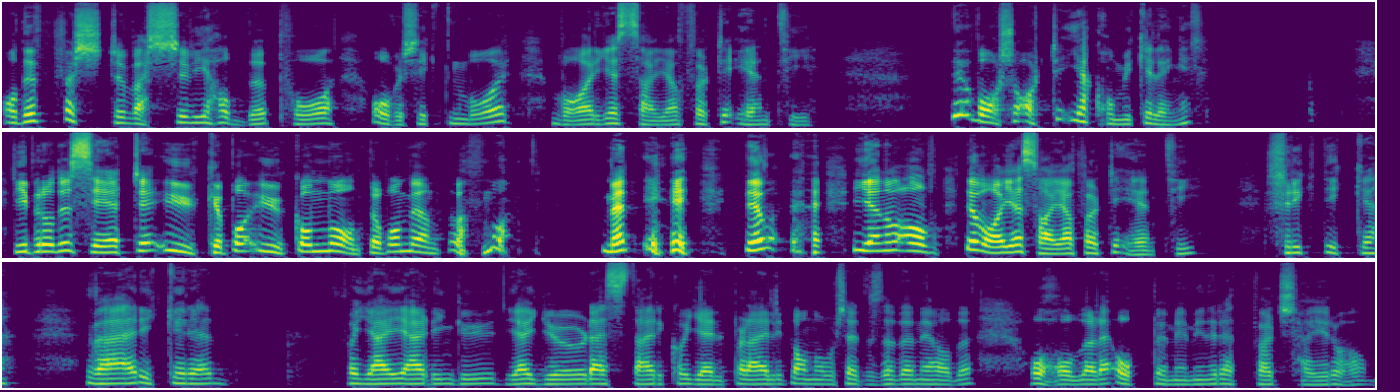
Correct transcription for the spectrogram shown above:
Og det første verset vi hadde på oversikten vår, var Jesaja 41, 10. Det var så artig. Jeg kom ikke lenger. Vi produserte uke på uke og måned på måned. Men det var, gjennom alt, det var Jesaja 41,10. Frykt ikke, vær ikke redd. For jeg er din Gud, jeg gjør deg sterk og hjelper deg litt annen oversettelse enn den jeg hadde, og holder deg oppe med min rettferds høyre hånd.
